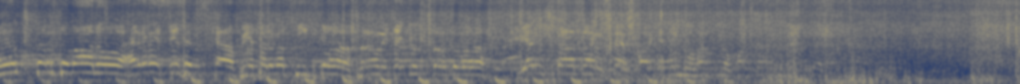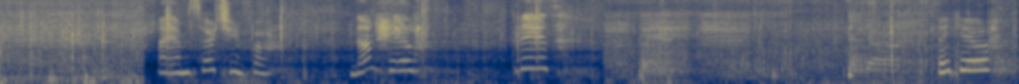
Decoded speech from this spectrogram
je odstartováno Hervis Jizerská, 25. Právě teď odstartovala Jan Štádler, šéf marketingu hlavního I am searching for downhill. Please. Thank you.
